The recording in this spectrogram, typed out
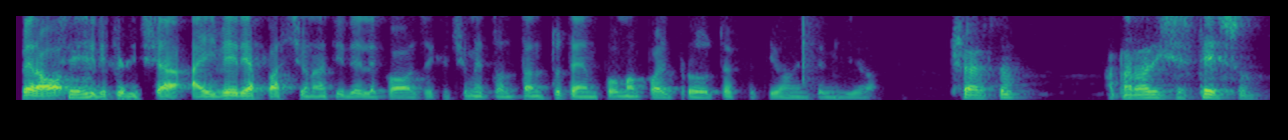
però sì. si riferisce a, ai veri appassionati delle cose che ci mettono tanto tempo, ma poi il prodotto è effettivamente migliore. Certo, a parlare di se stesso.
